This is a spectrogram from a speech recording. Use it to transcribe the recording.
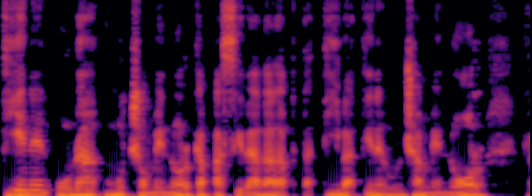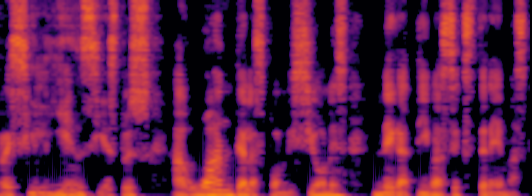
Tienen una mucho menor capacidad adaptativa, tienen mucha menor resiliencia, esto es, aguante a las condiciones negativas extremas.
